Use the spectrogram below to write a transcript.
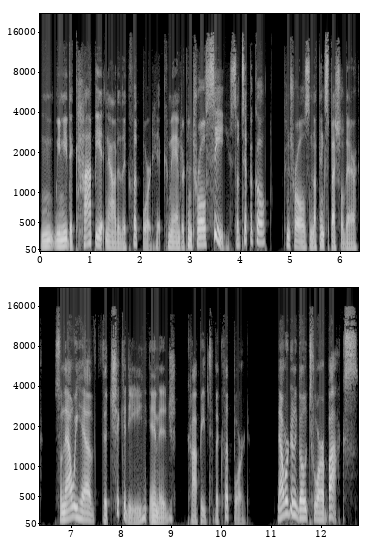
We need to copy it now to the clipboard. Hit Command or Control C. So typical controls, nothing special there. So now we have the chickadee image copied to the clipboard. Now we're going to go to our box.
